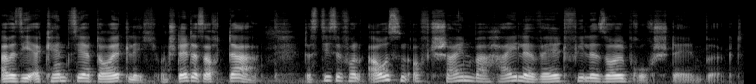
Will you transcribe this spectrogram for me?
aber sie erkennt sehr deutlich und stellt das auch dar, dass diese von außen oft scheinbar heile Welt viele Sollbruchstellen birgt.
